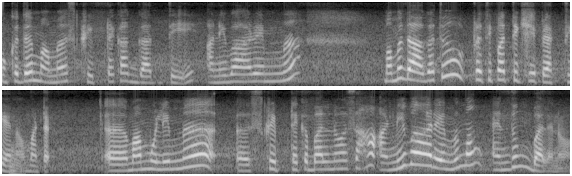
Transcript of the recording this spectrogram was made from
මොකද මම ස්ක්‍රිප් එකක් ගද්දී අනිවාරෙන්ම මම දාගතු ප්‍රතිපත්ති කිහිපයක් තියෙනවා මට. අ, මං මුලින්ම ස්ක්‍රිප් එක බලනවා සහ අනිවාරයෙන්ම මං ඇඳුම් බලනවා.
